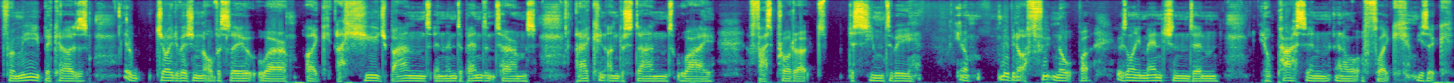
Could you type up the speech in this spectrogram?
for me because you know, Joy Division obviously were like a huge band in independent terms, and I couldn't understand why Fast Product just seemed to be you know maybe not a footnote, but it was only mentioned in you know passing in a lot of like music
